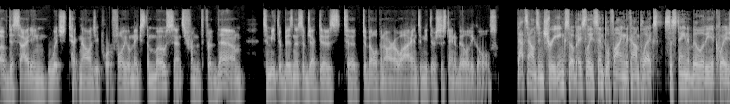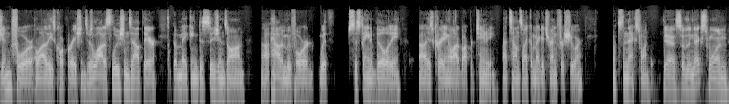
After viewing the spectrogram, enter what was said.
of deciding which technology portfolio makes the most sense from for them to meet their business objectives, to develop an ROI, and to meet their sustainability goals. That sounds intriguing. So basically, simplifying the complex sustainability equation for a lot of these corporations. There's a lot of solutions out there, but making decisions on uh, how to move forward with sustainability uh, is creating a lot of opportunity. That sounds like a megatrend for sure. What's the next one? Yeah, so the next one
